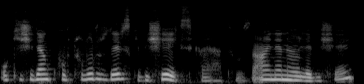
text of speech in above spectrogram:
o kişiden kurtuluruz deriz ki bir şey eksik hayatımızda. Aynen öyle bir şey.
